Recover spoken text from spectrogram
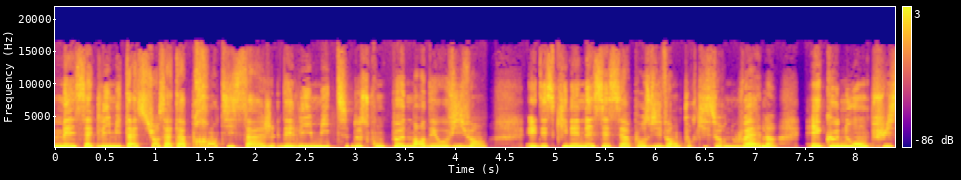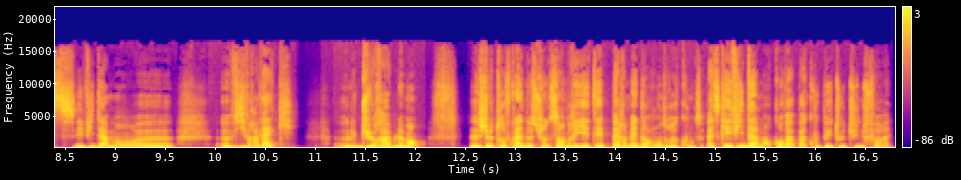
Mais cette limitation, cet apprentissage des limites de ce qu'on peut demander aux vivants et de ce qu'il est nécessaire pour ce vivant pour qu'il se renouvelle et que nous, on puisse évidemment vivre avec, durablement, je trouve que la notion de sobriété permet d'en rendre compte. Parce qu'évidemment qu'on va pas couper toute une forêt.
